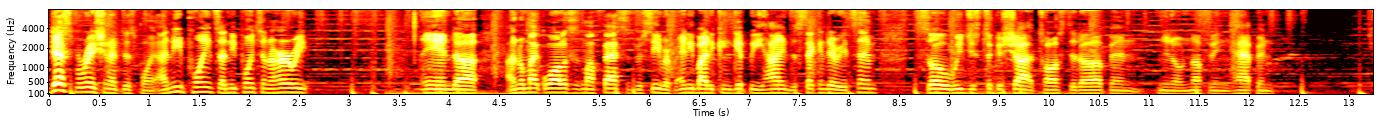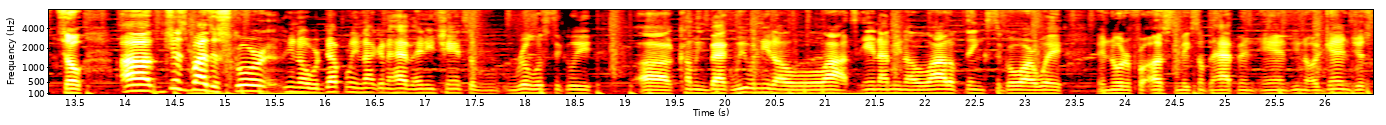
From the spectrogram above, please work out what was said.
desperation at this point. I need points. I need points in a hurry. And uh, I know Mike Wallace is my fastest receiver. If anybody can get behind the secondary, it's him. So we just took a shot, tossed it up, and you know nothing happened. So uh, just by the score, you know we're definitely not going to have any chance of realistically uh, coming back. We would need a lot, and I mean a lot of things to go our way in order for us to make something happen. And you know, again, just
